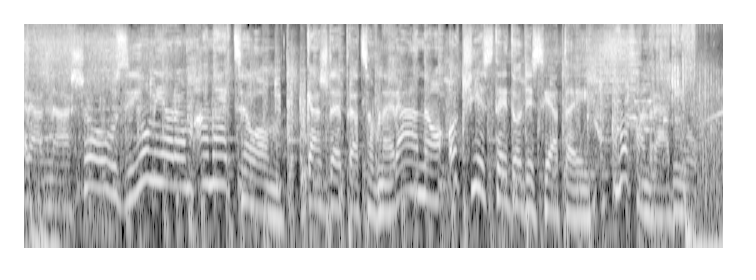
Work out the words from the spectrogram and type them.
Ranná show s Juniorom a Marcelom. Každé pracovné ráno od 6. do 10. Vo Fan Rádiu.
